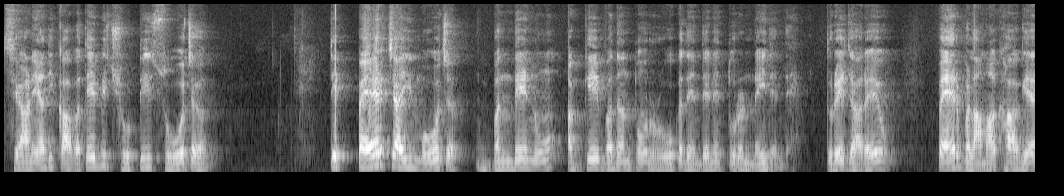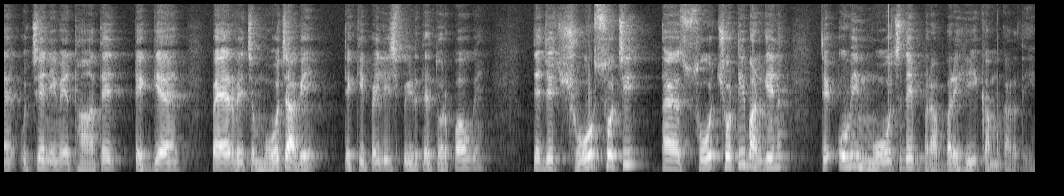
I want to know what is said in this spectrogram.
ਸਿਆਣਿਆਂ ਦੀ ਕਹਾਵਤ ਹੈ ਵੀ ਛੋਟੀ ਸੋਚ ਤੇ ਪੈਰ ਚ ਆਈ ਮੋਚ ਬੰਦੇ ਨੂੰ ਅੱਗੇ ਵਧਣ ਤੋਂ ਰੋਕ ਦਿੰਦੇ ਨੇ, ਤੁਰਨ ਨਹੀਂ ਦਿੰਦੇ। ਤੁਰੇ ਜਾ ਰਹੇ ਹੋ। ਪੈਰ ਬਲਾਵਾ ਖਾ ਗਿਆ ਉੱਚੇ ਨੀਵੇਂ ਥਾਂ ਤੇ ਟਿਕ ਗਿਆ ਪੈਰ ਵਿੱਚ ਮੋਚ ਆ ਗਈ ਤੇ ਕੀ ਪਹਿਲੀ ਸਪੀਡ ਤੇ ਤੁਰ ਪਾਓਗੇ? ਤੇ ਜੇ ਛੋਟ ਸੋਚੀ ਸੋਚ ਛੋਟੀ ਬਣ ਗਈ ਨਾ, ਤੇ ਉਹ ਵੀ ਮੋਚ ਦੇ ਬਰਾਬਰ ਹੀ ਕੰਮ ਕਰਦੀ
